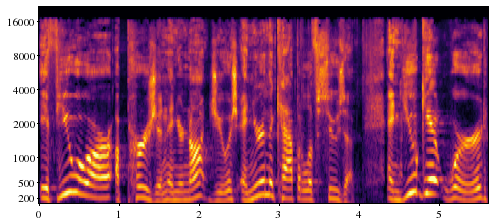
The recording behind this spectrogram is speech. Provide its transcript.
If you are a Persian and you're not Jewish and you're in the capital of Susa, and you get word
